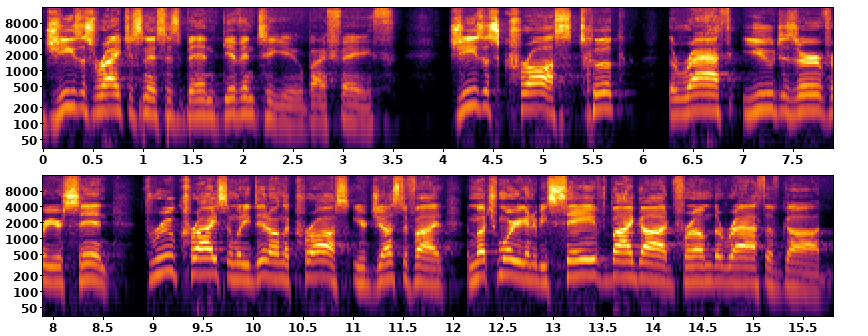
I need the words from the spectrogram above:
Jesus' righteousness has been given to you by faith. Jesus' cross took the wrath you deserve for your sin. Through Christ and what he did on the cross, you're justified. And much more, you're going to be saved by God from the wrath of God.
